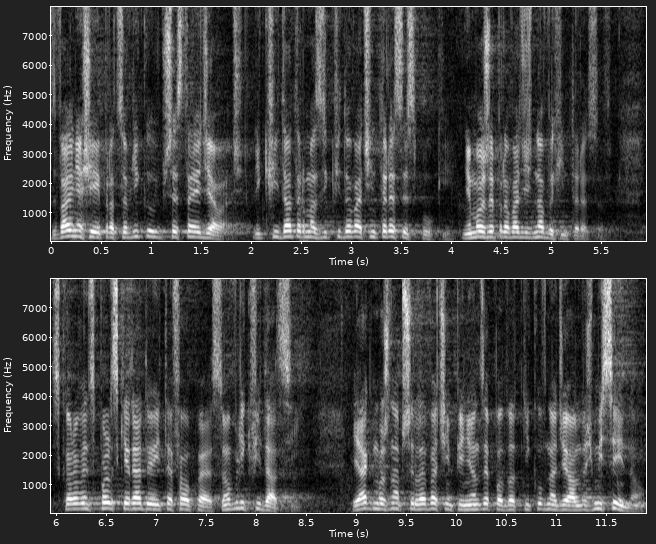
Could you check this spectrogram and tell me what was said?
zwalnia się jej pracowników i przestaje działać. Likwidator ma zlikwidować interesy spółki, nie może prowadzić nowych interesów. Skoro więc Polskie Radio i TVP są w likwidacji, jak można przelewać im pieniądze podatników na działalność misyjną?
